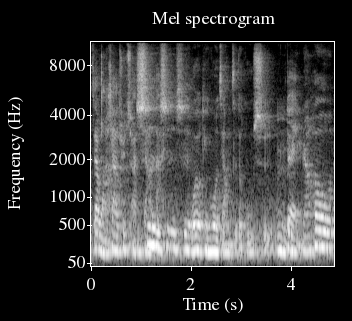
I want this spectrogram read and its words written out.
再往下去传下来，是是是，我有听过这样子的故事。嗯，对。然后，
